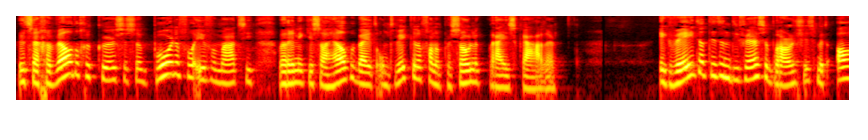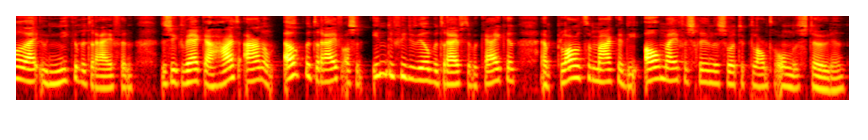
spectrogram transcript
Dit zijn geweldige cursussen, boordevol informatie waarin ik je zal helpen bij het ontwikkelen van een persoonlijk prijskader. Ik weet dat dit een diverse branche is met allerlei unieke bedrijven, dus ik werk er hard aan om elk bedrijf als een individueel bedrijf te bekijken en plannen te maken die al mijn verschillende soorten klanten ondersteunen.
